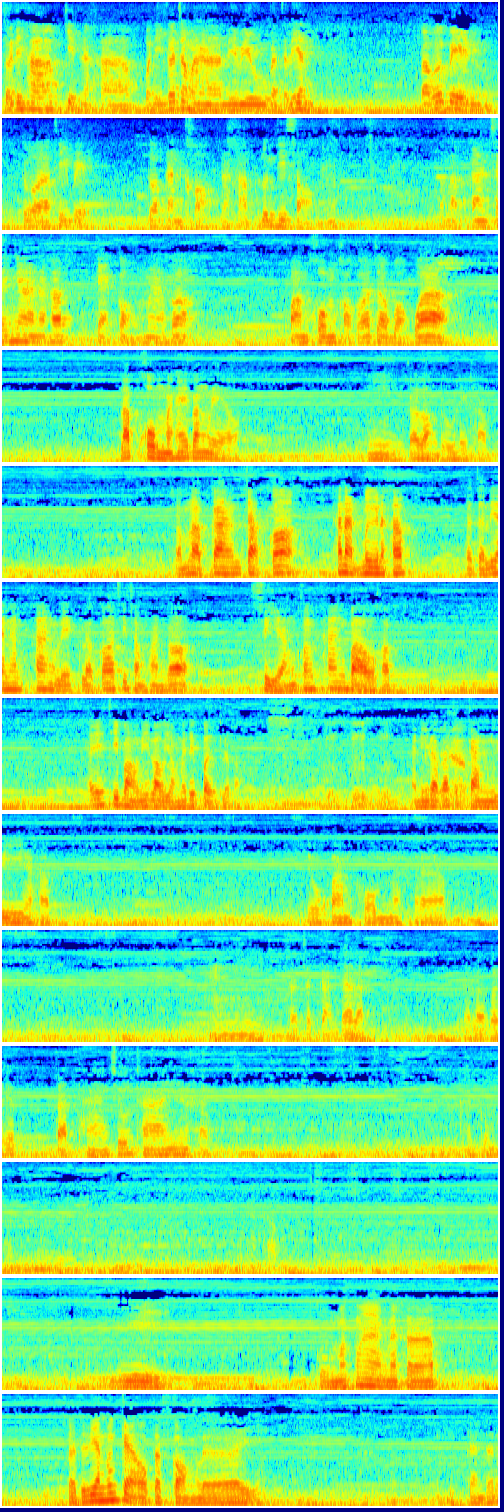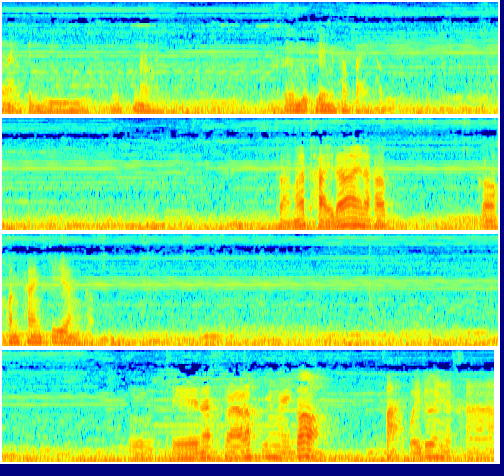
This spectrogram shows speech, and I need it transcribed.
สวัสดีครับกิตนะครับ วันนี้ก็จะมารีวิวแบตเตอรี่บัฟเฟอร์เบนตัวทีเบตตัวกันขอบนะครับ รุ่นที่สองสำหรับการใช้งานนะครับ แกะกล่องมาก็ความคมเขาก็จะบอกว่า รับคมมาให้บ้างแล้ว นี่ก็ลองดูเลยครับสำหรับการจับก็ถนัดมือนะครับแบตเตอรี่ค่อนข้างเล็ก แล้วก็ที่สำคัญก็เสียงค่อนข้างเบาครับ ไอ้ที่เบานี้เรายังไม่ได้เปิดหรือเปล่า อันนี้เราก็จะกัน V นะครับ ดูความคมนะครับอืมก็จะกันได้ละแล้วเราก็จะตัดทางช่วงท้ายนะครับขัดก้มหันนะครับ นี่คมมากๆนะครับ แบตเตอรี่เพิ่งแกะออกจากกล่องเลยการด้านหลังเป็น V นิดหน่อย เพิ่มลูกเล่นเข้าไปครับ สามารถถ่ายได้นะครับ ก็ค่อนข้างเกลี้ยงครับ โอเคนะครับ ยังไงก็ฝากไว้ด้วยนะครับ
